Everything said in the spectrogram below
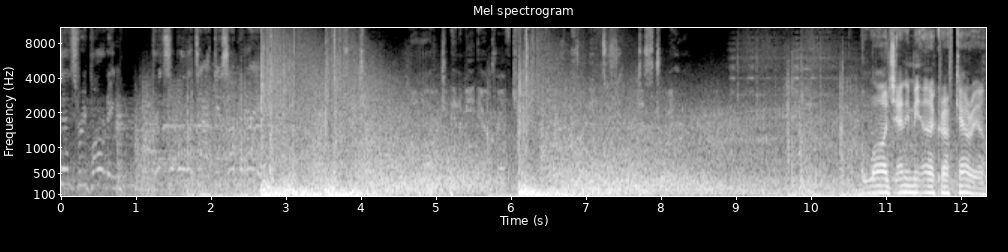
Reconnaissance reporting. Principal attack is underway. A large enemy aircraft carrier destroyed. A large enemy aircraft carrier.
